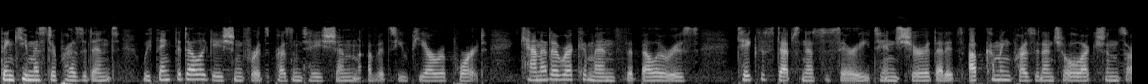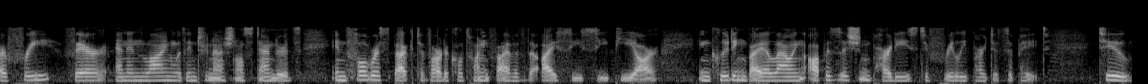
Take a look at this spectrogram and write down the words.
Thank you, Mr. President. We thank the delegation for its presentation of its UPR report. Canada recommends that Belarus take the steps necessary to ensure that its upcoming presidential elections are free, fair, and in line with international standards in full respect of Article 25 of the ICCPR, including by allowing opposition parties to freely participate. Two,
